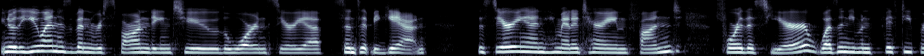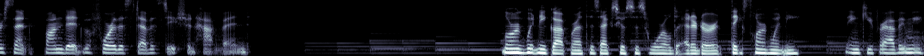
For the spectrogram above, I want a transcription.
You know, the UN has been responding to the war in Syria since it began. The Syrian Humanitarian Fund for this year wasn't even 50% funded before this devastation happened. Lauren Whitney Gottbrath is Axios' world editor. Thanks, Lauren Whitney. Thank you for having me.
